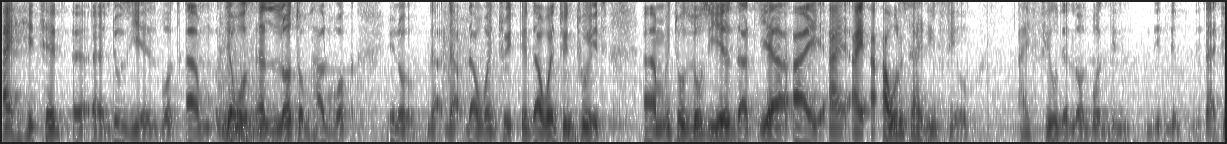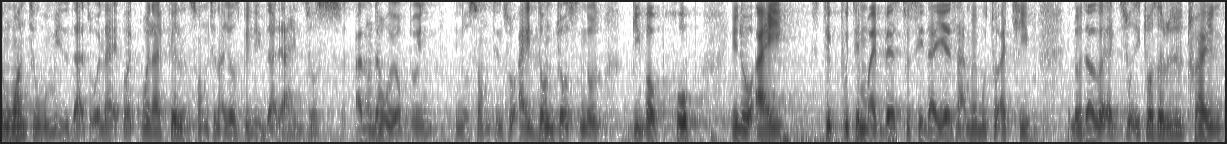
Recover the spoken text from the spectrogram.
I hated uh, uh, those years, but um, there was a lot of hard work, you know, that, that, that went to it, that went into it. Um, it was those years that, yeah, I, I, I, I wouldn't say I didn't feel. I feel a lot, but the, the, the, I think one thing with me is that when I when, when I fail in something, I just believe that I just another way of doing you know something. So I don't just you know give up hope. You know I still put in my best to see that yes I'm able to achieve. You know that so it was a really trying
